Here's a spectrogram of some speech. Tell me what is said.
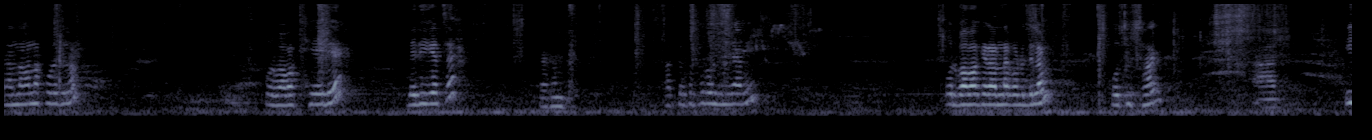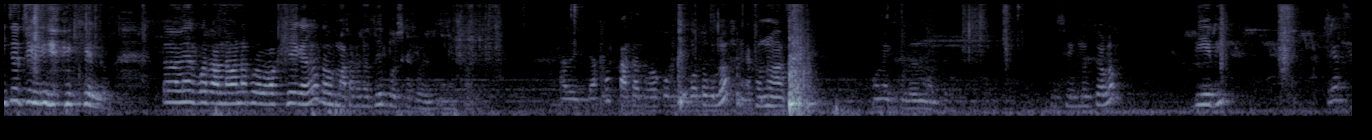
রান্না বান্না করে দিলাম। ওর বাবা খেয়ে দিয়ে বেরিয়ে গেছে। এখন আজকে তো পুরো নিরামিষ। ওর বাবাকে রান্না করে দিলাম কচু শাক। ইঁচো চিংড়ি খেলো। তো আমি একবার রান্না বান্না করে বাবা খেয়ে গেল তখন মাথা মাথা ধুয়ে পরিষ্কার করে দিলাম আর এই দেখো কাঁচা ধোয়া করছি কতগুলো এখনও আছে অনেকগুলোর মধ্যে। তো সেগুলো চলো, দিয়ে দিই। ঠিক আছে?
